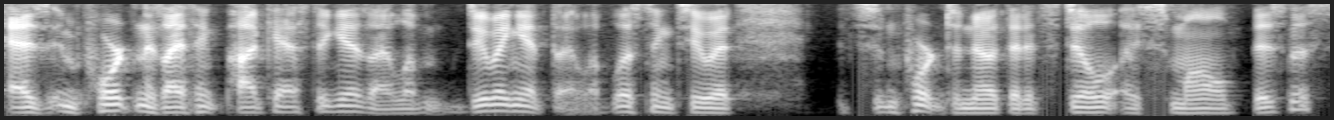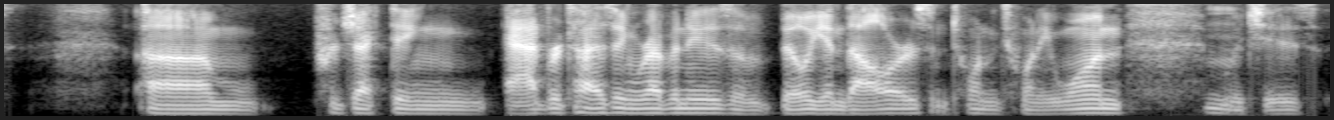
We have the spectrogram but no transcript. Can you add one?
as important as I think podcasting is, I love doing it. I love listening to it. It's important to note that it's still a small business, um, projecting advertising revenues of a billion dollars in 2021, mm. which is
